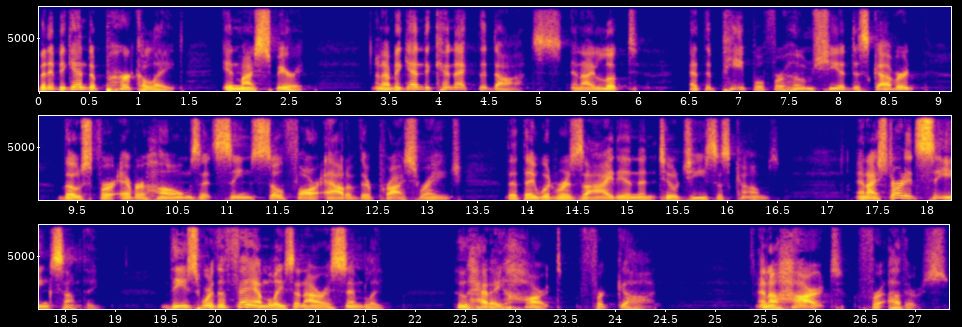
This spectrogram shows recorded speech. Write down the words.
but it began to percolate in my spirit. And I began to connect the dots, and I looked at the people for whom she had discovered those forever homes that seemed so far out of their price range that they would reside in until Jesus comes. And I started seeing something. These were the families in our assembly who had a heart for God and a heart for others.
